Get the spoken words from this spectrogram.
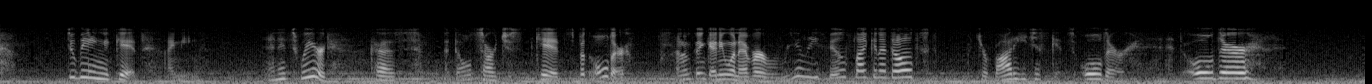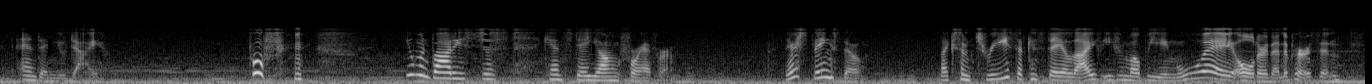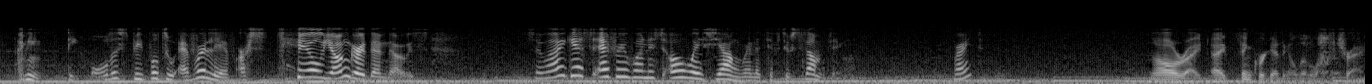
To being a kid, I mean. And it's weird, because adults are just kids, but older. I don't think anyone ever really feels like an adult, but your body just gets older and older, and then you die. Poof! Human bodies just can't stay young forever. There's things, though, like some trees that can stay alive even while being way older than a person. I mean, the oldest people to ever live are still younger than those. So I guess everyone is always young relative to something. Right? Alright, I think we're getting a little off track.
